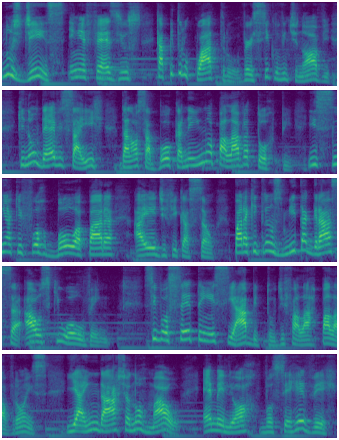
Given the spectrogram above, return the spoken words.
nos diz em Efésios capítulo 4, versículo 29, que não deve sair da nossa boca nenhuma palavra torpe, e sim a que for boa para a edificação, para que transmita graça aos que o ouvem. Se você tem esse hábito de falar palavrões e ainda acha normal, é melhor você rever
